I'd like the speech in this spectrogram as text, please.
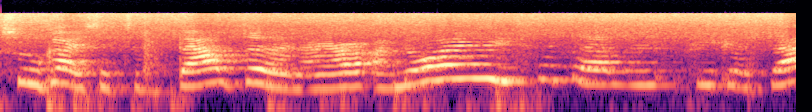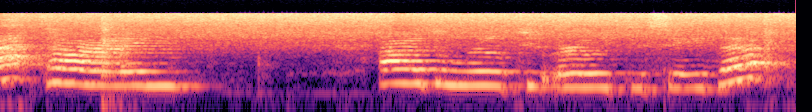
So guys, it's about done. I, I know I already said that because that time I was a little too early to say that.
